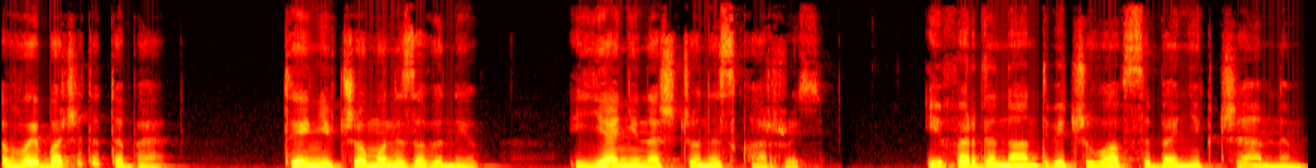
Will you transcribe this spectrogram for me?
Вибачити тебе? Ти ні в чому не завинив, я ні на що не скаржусь. І Фердинанд відчував себе нікчемним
